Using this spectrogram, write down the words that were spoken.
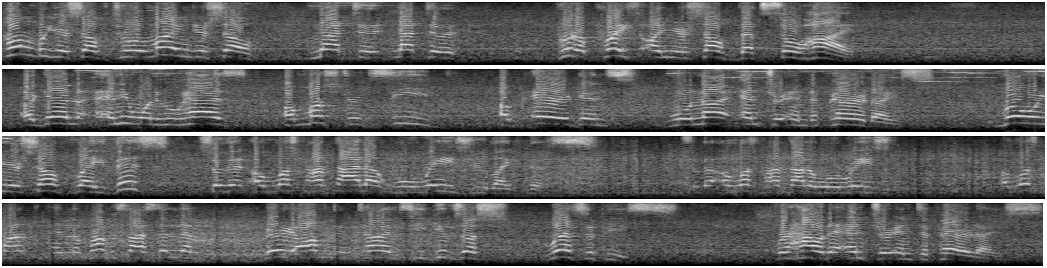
Humble yourself to remind yourself not to not to put a price on yourself that's so high. Again, anyone who has a mustard seed of arrogance will not enter into paradise. Lower yourself like this so that Allah subhanahu wa ta'ala will raise you like this. So that Allah subhanahu wa ta'ala will raise you. Allah subhanahu and the Prophet ﷺ, very oftentimes he gives us recipes for how to enter into paradise.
